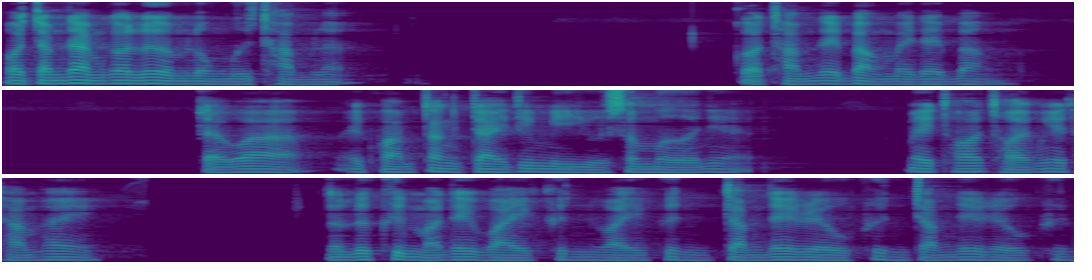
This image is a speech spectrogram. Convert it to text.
พอจำได้มันก็เริ่มลงมือทำแล้ว ก็ทำได้บ้างไม่ได้บ้าง แต่ว่าไอ้ความตั้งใจที่มีอยู่เสมอเนี่ย ไม่ท้อถอยมันจะทำให้ระลึกขึ้นมาได้ไวขึ้นไวขึ้นจำได้เร็วขึ้นจำได้เร็วขึ้น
